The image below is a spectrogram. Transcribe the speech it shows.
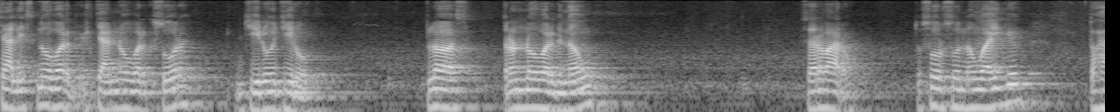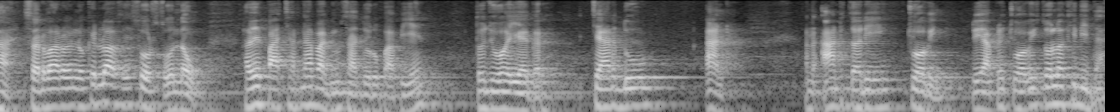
ચાલીસનો વર્ગ એટલે ચારનો વર્ગ સોળ. જીરો જીરો. પ્લસ ત્રણનો વર્ગ નવ. સરવારો. તો સોળસો નવ આવી ગયું. તો હા, સરવારો એનો કેટલો આવશે? સોળસો નવ. હવે પાછળના ભાગનું સાદું રૂપ આપીએ. તો જુઓ અહીંયા આગળ. ચાર દુ આઠ. અને આઠ તરી ચોવીસ. તો એ આપણે ચોવીસ તો લખી દીધા.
